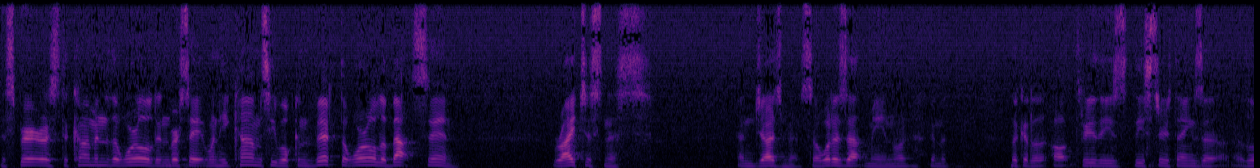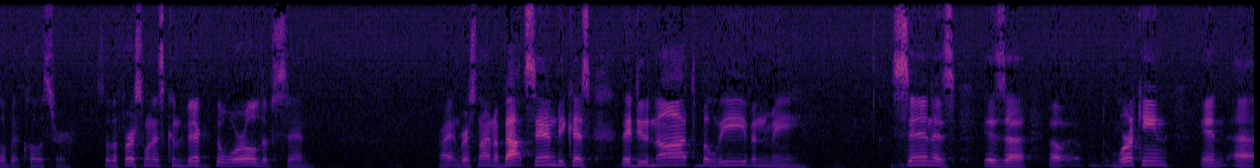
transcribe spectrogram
The Spirit is to come into the world in verse 8. When He comes, He will convict the world about sin, righteousness, and judgment. So, what does that mean? We're going to look at all three of these, these three things a, a little bit closer. So, the first one is convict the world of sin. Right in verse 9, about sin because they do not believe in me. Sin is, is uh, uh, working in uh,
